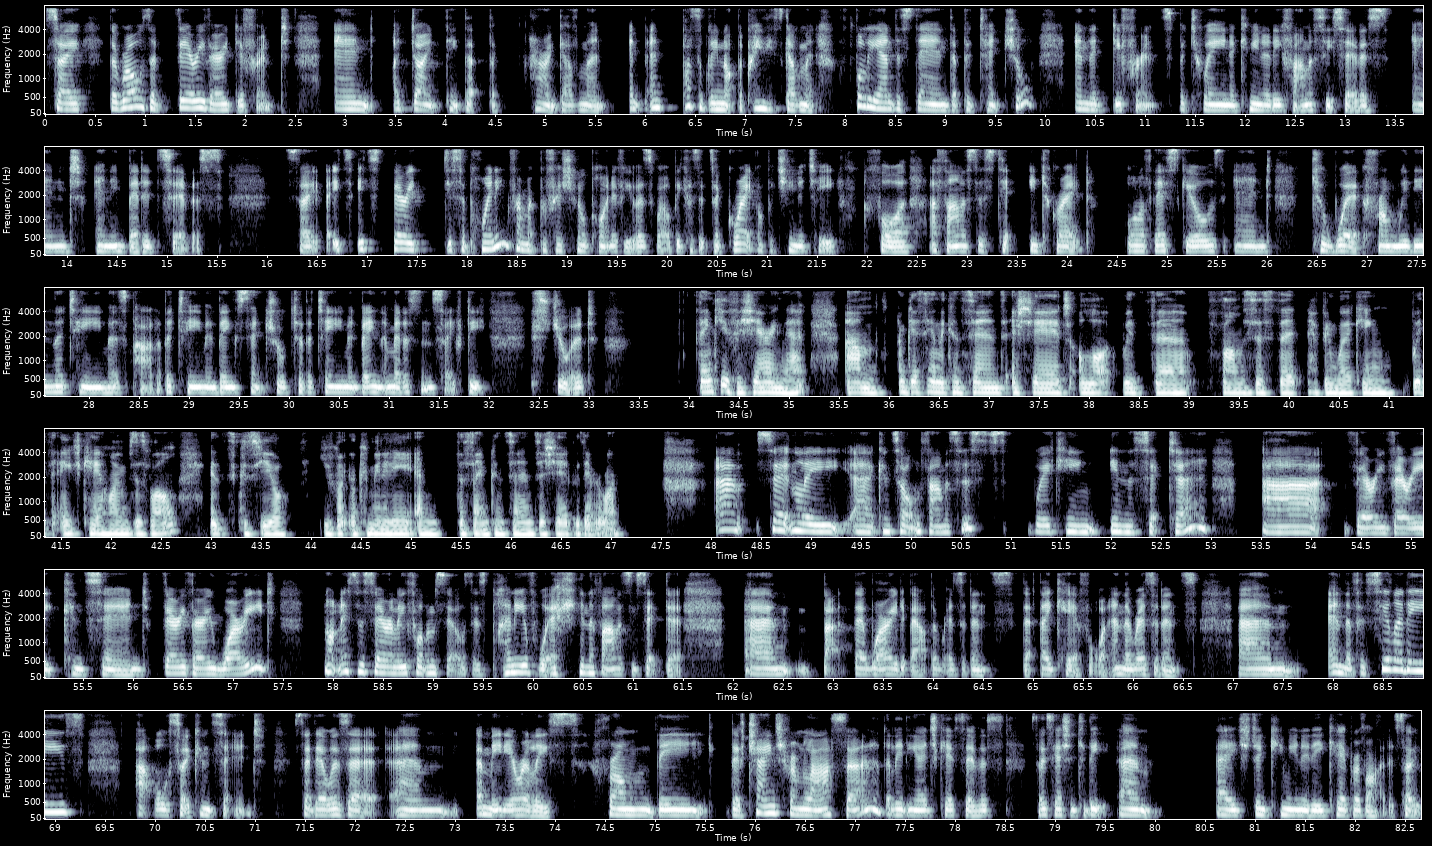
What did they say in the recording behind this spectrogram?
So the roles are very, very different. And I don't think that the current government and, and possibly not the previous government fully understand the potential and the difference between a community pharmacy service and an embedded service. So it's it's very disappointing from a professional point of view as well because it's a great opportunity for a pharmacist to integrate all of their skills and to work from within the team as part of the team and being central to the team and being the medicine safety steward. Thank you for sharing that. Um, I'm guessing the concerns are shared a lot with the pharmacists that have been working with aged care homes as well. It's because you're you've got your community and the same concerns are shared with everyone. Um, certainly, uh, consultant pharmacists working in the sector are very, very concerned, very, very worried, not necessarily for themselves. There's plenty of work in the pharmacy sector, um, but they're worried about the residents that they care for and the residents um, and the facilities are also concerned. So there was a um, a media release from the they've changed from LASA, the Leading Aged Care Service Association, to the um, Aged and Community Care Providers. So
